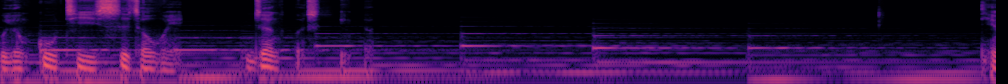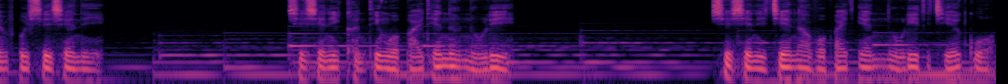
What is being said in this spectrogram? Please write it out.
不用顾忌四周围任何事情的。天父，谢谢你，谢谢你肯定我白天的努力，谢谢你接纳我白天努力的结果。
